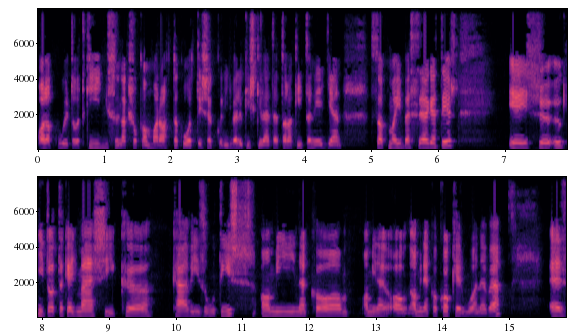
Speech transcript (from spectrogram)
alakult ott ki, így viszonylag sokan maradtak ott, és akkor így velük is ki lehetett alakítani egy ilyen szakmai beszélgetést. És ők nyitottak egy másik kávézót is, aminek a, aminek a, aminek a kakerú a neve. Ez,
